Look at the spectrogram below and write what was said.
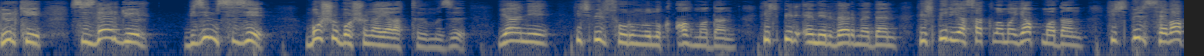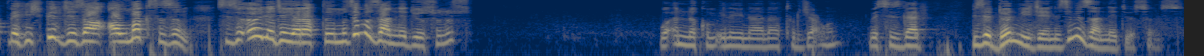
Diyor ki sizler diyor bizim sizi boşu boşuna yarattığımızı yani hiçbir sorumluluk almadan, hiçbir emir vermeden, hiçbir yasaklama yapmadan, hiçbir sevap ve hiçbir ceza almaksızın sizi öylece yarattığımızı mı zannediyorsunuz? وَاَنَّكُمْ اِلَيْنَا لَا تُرْجَعُونَ Ve sizler bize dönmeyeceğinizi mi zannediyorsunuz?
